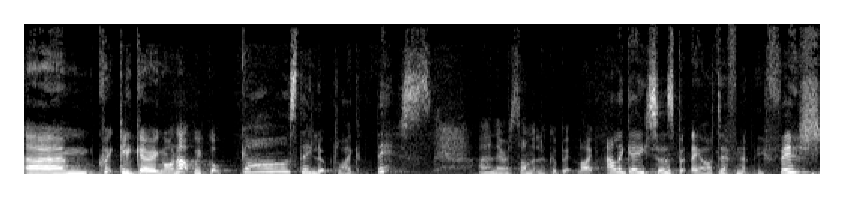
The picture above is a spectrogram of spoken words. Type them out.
Um, quickly going on up, we've got gars. They look like this. And there are some that look a bit like alligators, but they are definitely fish.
